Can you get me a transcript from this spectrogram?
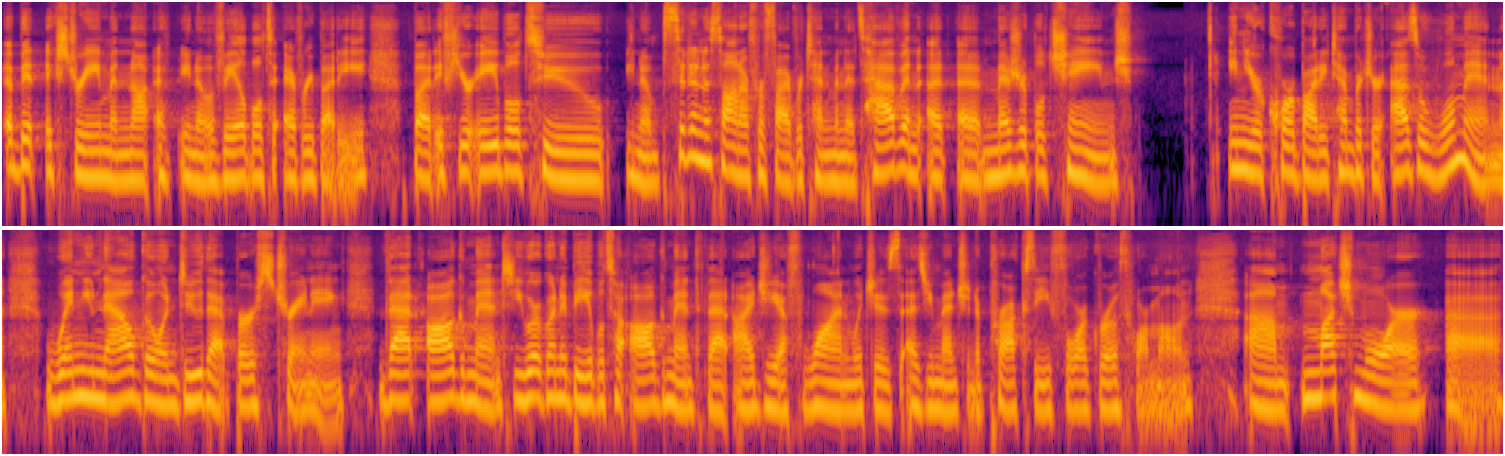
a bit extreme and not, you know, available to everybody. But if you're able to, you know, sit in a sauna for five or 10 minutes, have an, a, a measurable change in your core body temperature as a woman when you now go and do that burst training that augment you are going to be able to augment that igf-1 which is as you mentioned a proxy for growth hormone um, much more uh,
